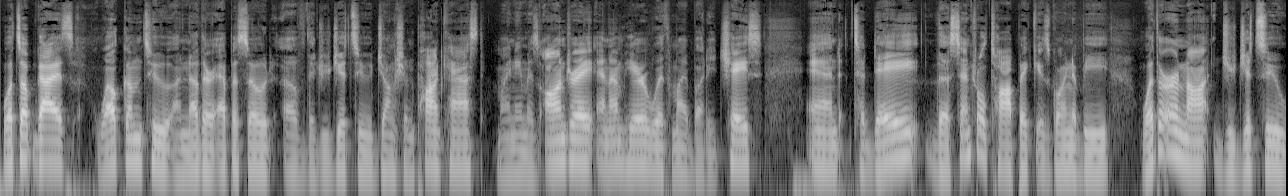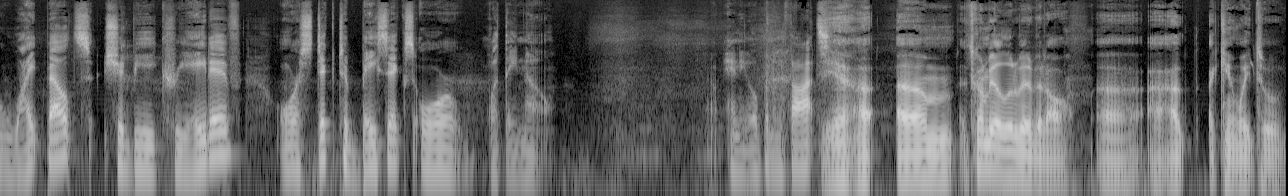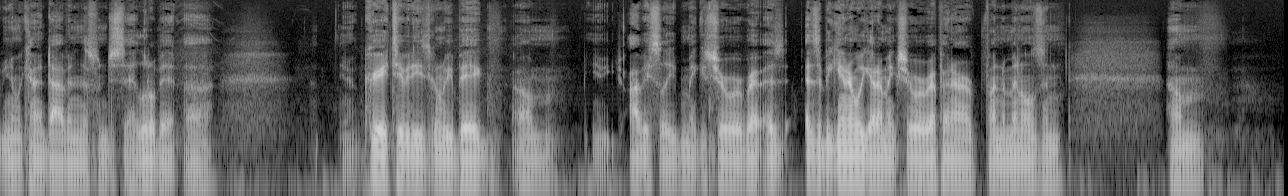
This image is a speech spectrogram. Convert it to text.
What's up, guys? Welcome to another episode of the Jiu Jitsu Junction podcast. My name is Andre, and I'm here with my buddy Chase. And today, the central topic is going to be whether or not Jiu Jitsu white belts should be creative or stick to basics or what they know. Any opening thoughts? Yeah, uh, um, it's going to be a little bit of it all. Uh, I I can't wait till you know we kind of dive into this one just a little bit. Uh, you know, creativity is going to be big. Um, obviously, making sure we're rep- as as a beginner, we got to make sure we're repping our fundamentals and um.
